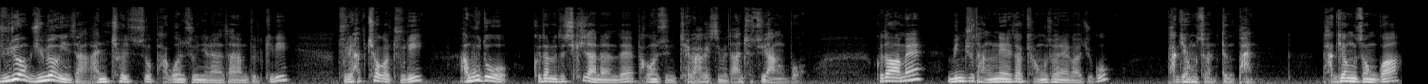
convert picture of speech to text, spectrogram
유력 유명 인사 안철수, 박원순이라는 사람들끼리 둘이 합쳐가 둘이 아무도 그 다음에도 시키지 않았는데 박원순 제가 하겠습니다. 안철수 양보. 그 다음에 민주당 내에서 경선해가지고 박영선 등판. 박영선과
